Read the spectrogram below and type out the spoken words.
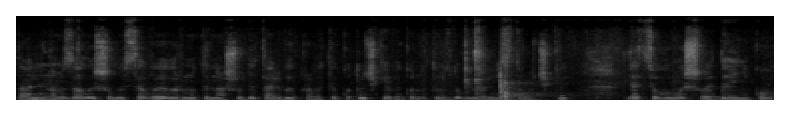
Далі нам залишилося вивернути нашу деталь, виправити куточки і виконати оздоблювальні строчки. Для цього ми швиденько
